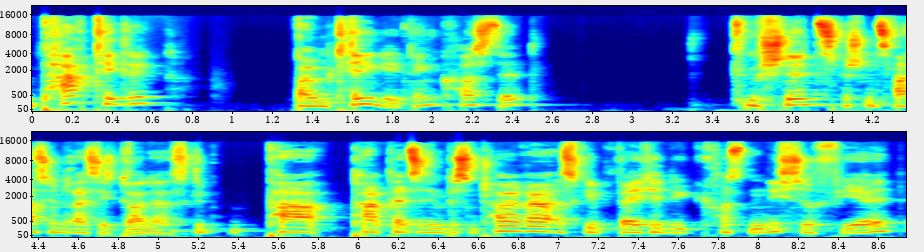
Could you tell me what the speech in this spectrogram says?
ein Parkticket beim Tailgating kostet im Schnitt zwischen 20 und 30 Dollar. Es gibt ein paar Parkplätze, die ein bisschen teurer, es gibt welche, die kosten nicht so viel.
